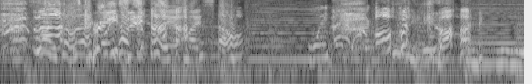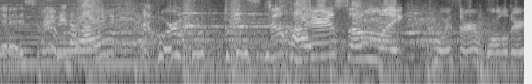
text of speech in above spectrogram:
So I don't That's actually have crazy. to play it myself. Wait, Oh my god. Yes, maybe Right? Or just hire some like poor third worlder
